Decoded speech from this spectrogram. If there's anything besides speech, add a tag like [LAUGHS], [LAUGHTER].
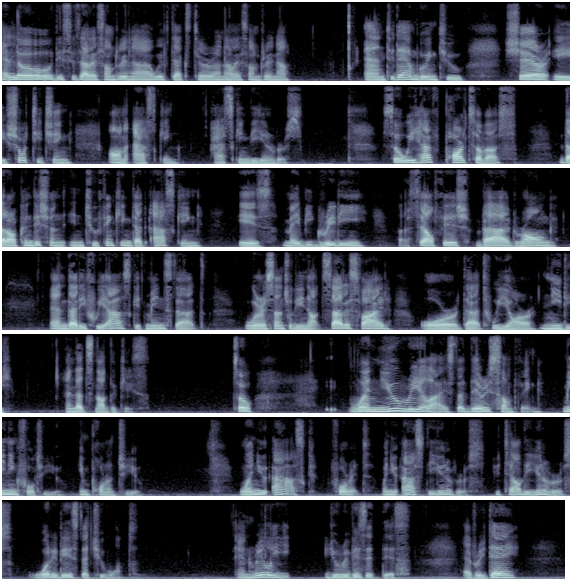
Hello, this is Alessandrina with Dexter and Alessandrina. And today I'm going to share a short teaching on asking, asking the universe. So we have parts of us that are conditioned into thinking that asking is maybe greedy, uh, selfish, bad, wrong, and that if we ask, it means that we're essentially not satisfied or that we are needy. And that's not the case. So, when you realize that there is something meaningful to you, important to you, when you ask for it, when you ask the universe, you tell the universe what it is that you want. And really, you revisit this every day,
